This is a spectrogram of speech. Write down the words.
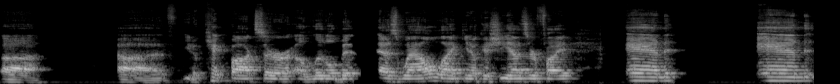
uh, uh, you know kickboxer a little bit as well, like you know because she has her fight, and and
